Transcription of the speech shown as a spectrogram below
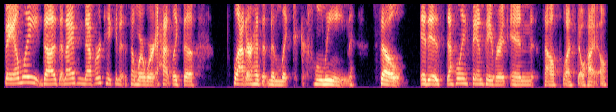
family does. And I've never taken it somewhere where it had like the platter hasn't been licked clean. So it is definitely a fan favorite in Southwest Ohio.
